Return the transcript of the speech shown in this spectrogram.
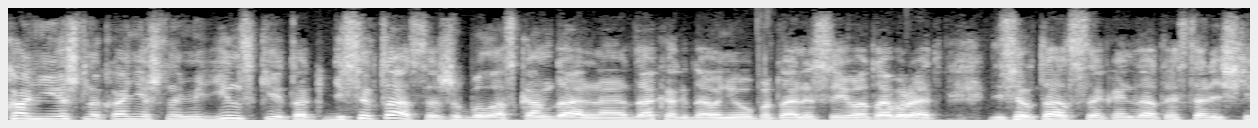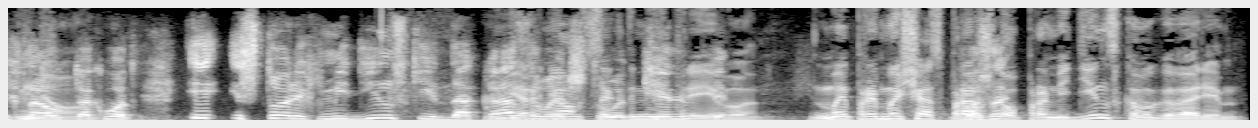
Конечно, конечно, Мединский, так диссертация же была скандальная, да, когда у него пытались ее отобрать. Диссертация кандидата исторических наук. No. Так вот, и историк Мединский доказывает, Вернемся что... к вот Дмитриеву. Люди... Мы, мы сейчас про Воз... что, про Мединского говорим?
